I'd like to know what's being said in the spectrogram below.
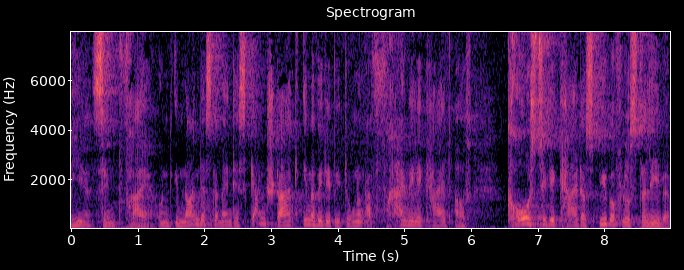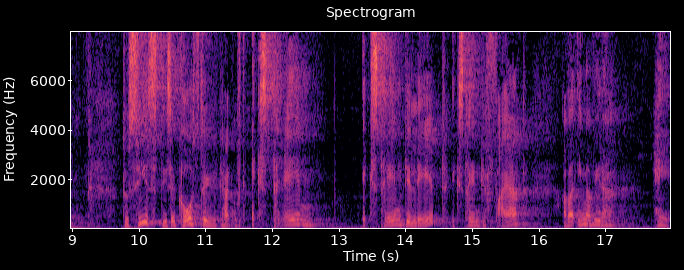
wir sind frei. Und im Neuen Testament ist ganz stark immer wieder die Betonung auf Freiwilligkeit, auf Großzügigkeit, aus Überfluss der Liebe. Du siehst diese Großzügigkeit oft extrem, extrem gelebt, extrem gefeiert, aber immer wieder, hey,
